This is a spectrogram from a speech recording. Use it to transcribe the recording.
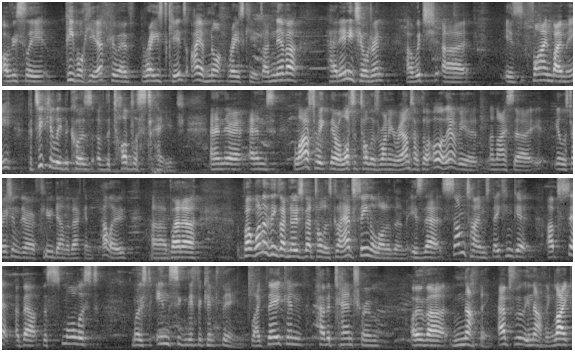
obviously people here who have raised kids. I have not raised kids. I've never had any children, uh, which uh, is fine by me, particularly because of the toddler stage. And, there, and last week there were lots of toddlers running around, so I thought, oh, that would be a, a nice uh, illustration. There are a few down the back, and hello. Uh, but uh, But one of the things I've noticed about toddlers, because I have seen a lot of them, is that sometimes they can get upset about the smallest, most insignificant thing. Like they can have a tantrum over nothing, absolutely nothing. Like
